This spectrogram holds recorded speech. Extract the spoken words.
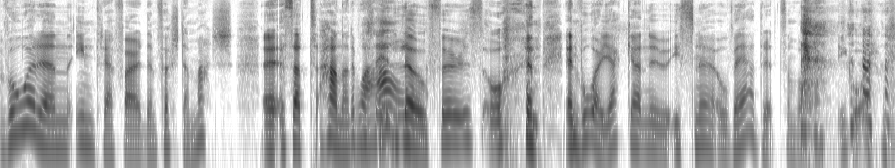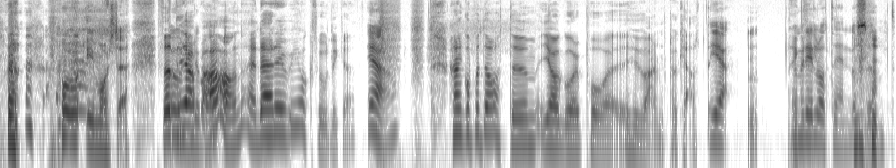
våren inträffar den första mars. Eh, så att han hade på Wow. sig loafers och en, en vårjacka nu i snöovädret som var igår. och i morse. Så att jag bara, ja, nej, där är vi också olika. Ja, Han går på datum, jag går på hur varmt och kallt. ja. Mm, men det låter ändå sunt,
